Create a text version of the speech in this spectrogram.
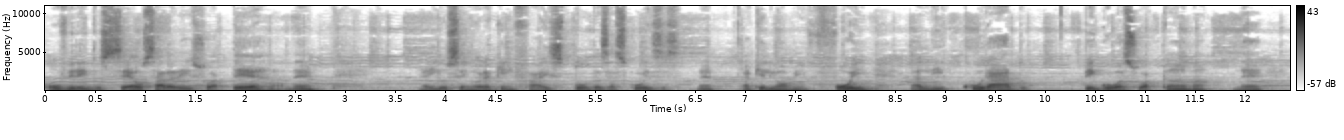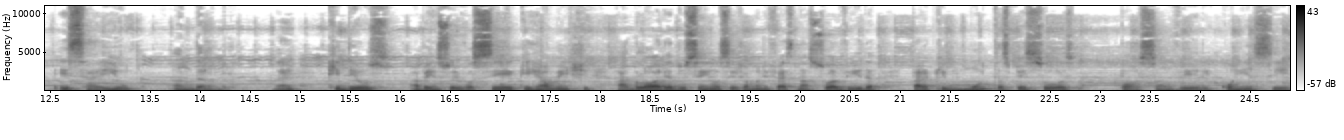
ouvirei do céu, sararei sua terra, né? Aí o Senhor é quem faz todas as coisas, né? Aquele homem foi ali curado, pegou a sua cama, né? E saiu andando, né? Que Deus abençoe você, que realmente a glória do Senhor seja manifesta na sua vida, para que muitas pessoas possam ver e conhecer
